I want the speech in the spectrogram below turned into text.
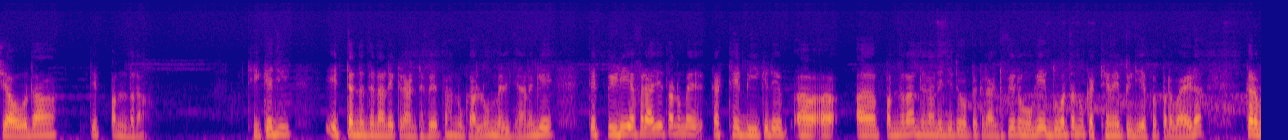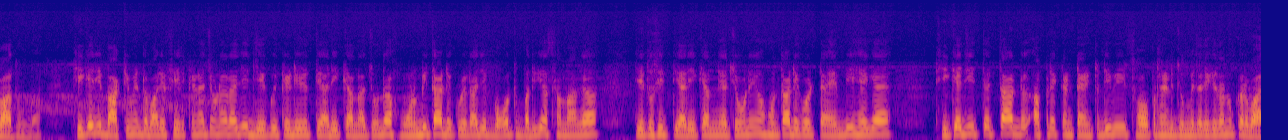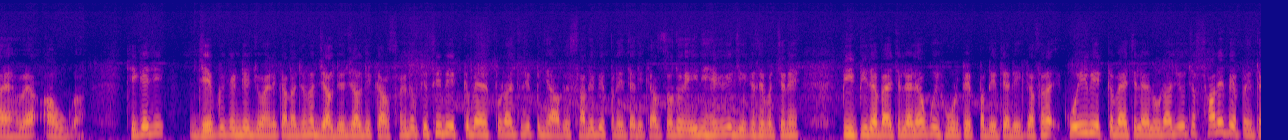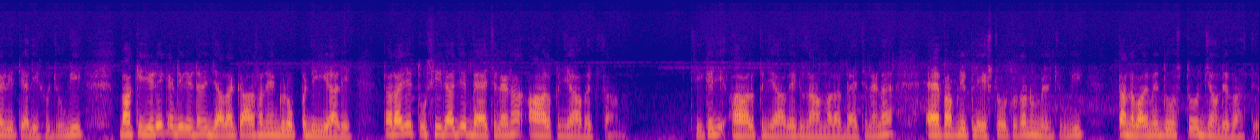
14 ਤੇ 15 ਠੀਕ ਹੈ ਜੀ? ਇਹ ਤਿੰਨ ਦਿਨਾਂ ਦੇ ਕਰੰਟ ਅਫੇਅਰ ਤੁਹਾਨੂੰ ਕੱਲ ਨੂੰ ਮਿਲ ਜਾਣਗੇ। ਤੇ ਪੀਡੀਐਫ ਰਾਜੇ ਤੁਹਾਨੂੰ ਮੈਂ ਇਕੱਠੇ ਵੀਕ ਦੇ ਅ, 15 ਦਿਨਾਂ ਦੇ ਜਦੋਂ ਆਪਣੇ ਕਰੰਟ ਅਫੇਅਰ ਹੋ ਗਏ ਦੋ ਤੁਹਾਨੂੰ ਇਕੱਠੇ ਮੈਂ ਪੀਡੀਐਫ ਪ੍ਰੋਵਾਈਡ ਕਰਵਾ ਦੂੰਗਾ। ਠੀਕ ਹੈ ਜੀ, ਬਾਕੀ ਮੈਂ ਦੁਬਾਰੇ ਫੇਰ ਕਹਿਣਾ ਚਾਹੁੰਦਾ ਰਾਜੇ, ਜੇ ਕੋਈ ਕੈਂਡੀਡੇਟ ਤਿਆਰੀ ਕਰਨਾ ਚਾਹੁੰਦਾ, ਹੁਣ ਵੀ ਤੁਹਾਡੇ ਕੋਲ ਰਾਜੇ ਬਹੁਤ ਵਧੀਆ ਸਮਾਂਗਾ ਜੇ ਤੁਸੀਂ ਤਿਆਰੀ ਕਰਨਾ ਚਾਹੁੰਦੇ ਹੋ, ਹੁਣ ਤੁਹਾਡੇ ਕੋਲ ਟਾਈਮ ਵੀ ਹੈਗਾ ਠੀਕ ਹੈ ਜੀ, ਤੇ ਤੁਹਾਡੇ ਆਪਣੇ ਕੰਟੈਂਟ ਦੀ ਵੀ 100% ਜ਼ਿੰਮੇਵਾਰੀ ਕਿ ਤੁਹਾਨੂੰ ਕਰਵਾਇਆ ਹੋਇਆ ਆਊਗਾ। ਠੀਕ ਹੈ ਜੀ ਜੇ ਕੋਈ ਕੈਂਡੀਡੇਟ ਜੁਆਇਨ ਕਰਨਾ ਚਾਹੁੰਦਾ, ਜਲਦੀ ਤੋਂ ਜਲਦੀ ਕਰ ਸਕਦੇ ਹੋ। ਕਿਸੇ ਵੀ ਇੱਕ ਬੈਚ ਤੋਂ ਰਾਜ ਤੁਸੀਂ ਪੰਜਾਬ ਦੇ ਸਾਰੇ ਪੇਪਰਾਂ ਦੀ ਤਿਆਰੀ ਕਰ ਸਕਦੇ ਹੋ। ਇਹ ਨਹੀਂ ਹੈਗਾ ਕਿ ਜੇ ਕਿਸੇ ਬੱਚੇ ਨੇ ਪੀਪੀ ਦਾ ਬੈਚ ਲੈ ਲਿਆ ਕੋਈ ਹੋਰ ਪੇਪਰ ਦੀ ਤਿਆਰੀ ਕਰ ਸਕਦਾ। ਕੋਈ ਵੀ ਇੱਕ ਬੈਚ ਲੈ ਲਓ ਰਾਜੇ, ਉਹ ਚ ਸਾਰੇ ਪੇਪਰਾਂ ਦੀ ਤੁਹਾਡੀ ਤਿਆਰੀ ਹੋ ਜਾਊਗੀ। ਬਾਕੀ ਜਿਹੜੇ ਕੈਂਡੀਡੇਟਾਂ ਨੇ ਜ਼ਿਆਦਾ ਕਾਸ ਨੇ ਗਰੁੱਪ ਡੀ ਵਾਲੇ। ਤਾਂ ਰਾਜੇ, ਤੁਸੀਂ ਰਾਜੇ ਬੈਚ ਲੈਣਾ ਆਲ ਪੰਜਾਬ ਐਗਜ਼ਾਮ ਠੀਕ ਹੈ ਜੀ, ਆਲ ਪੰਜਾਬ ਐਗਜ਼ਾਮ ਵਾਲਾ ਬੈਚ ਲੈਣਾ। ਐਪ ਆਪਣੀ ਪਲੇ ਸਟੋਰ ਤੋਂ ਤੁਹਾਨੂੰ ਮਿਲ ਜੂਗੀ। ਧੰਨਵਾਦ ਮੇਰੇ ਦੋਸਤੋ, ਜਿਉਂਦੇ ਵਾਸਤੇ।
